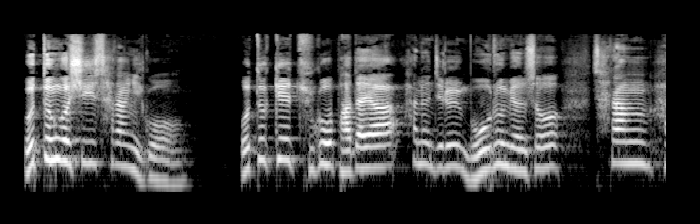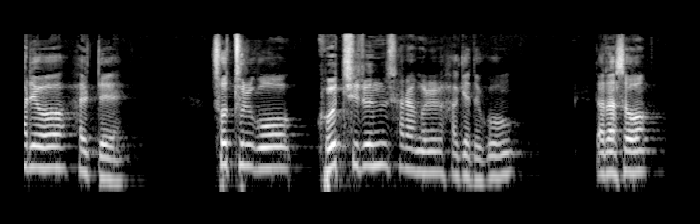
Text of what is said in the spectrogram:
어떤 것이 사랑이고, 어떻게 주고받아야 하는지를 모르면서 사랑하려 할 때, 서툴고 거칠은 사랑을 하게 되고 따라서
